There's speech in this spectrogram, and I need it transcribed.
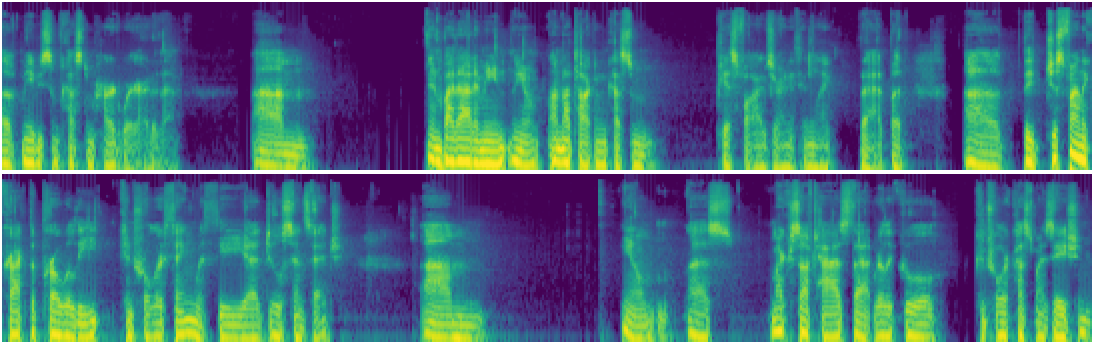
of maybe some custom hardware out of them. Um, and by that I mean you know I'm not talking custom PS5s or anything like that, but uh, they just finally cracked the Pro Elite controller thing with the uh, DualSense Edge. Um, you know, uh, Microsoft has that really cool controller customization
